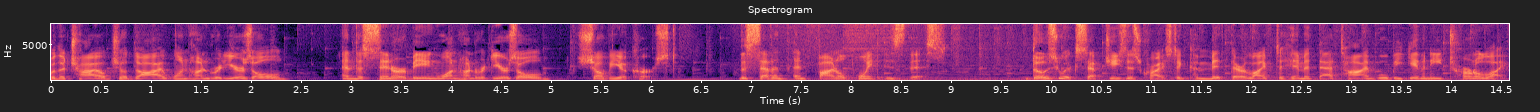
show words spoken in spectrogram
For the child shall die 100 years old, and the sinner being 100 years old shall be accursed. The seventh and final point is this those who accept Jesus Christ and commit their life to Him at that time will be given eternal life,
